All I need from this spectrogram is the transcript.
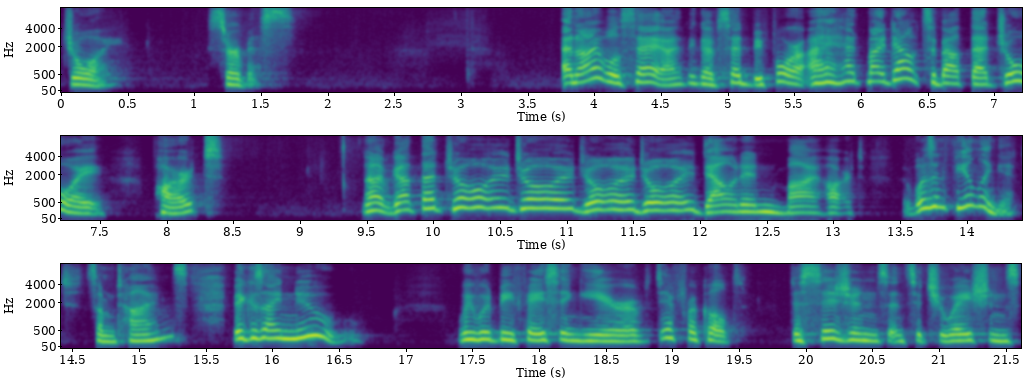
joy, service. And I will say, I think I've said before, I had my doubts about that joy part. I've got that joy, joy, joy, joy down in my heart. I wasn't feeling it sometimes because I knew we would be facing a year of difficult decisions and situations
